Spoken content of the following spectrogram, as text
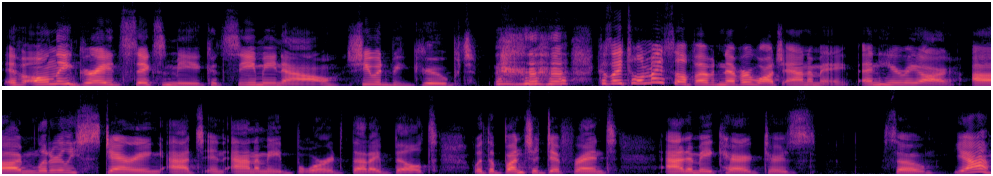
if only grade 6 me could see me now, she would be gooped. Because I told myself I would never watch anime, and here we are. I'm literally staring at an anime board that I built with a bunch of different anime characters so, yeah.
